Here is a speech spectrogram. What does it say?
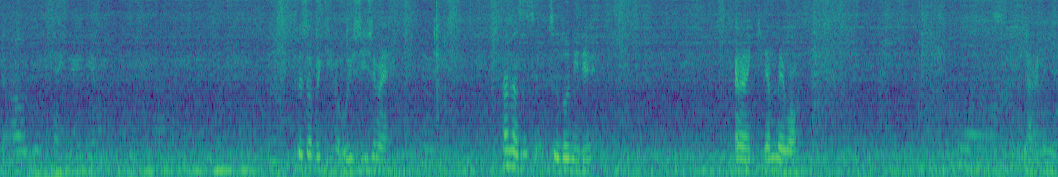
จะเอาลูกแข่งไงเดียวเธอจะไปกินกับอุยชิใช่ไหมถ้าเธอจะซื้อตัวนี้ดิอันนั้นกินน้ำไหนบออย่างนี้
